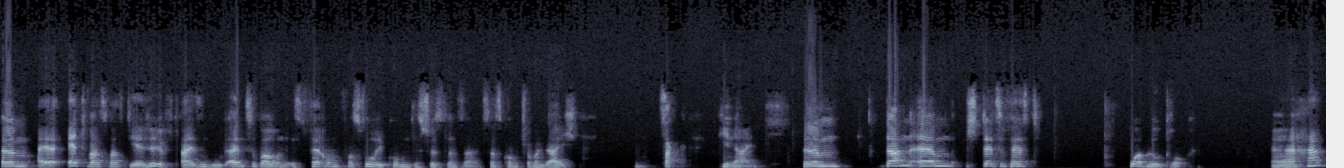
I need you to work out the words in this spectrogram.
ähm, äh, etwas, was dir hilft, Eisen gut einzubauen, ist Ferrum Phosphoricum des Schüsslersalz. Das kommt schon mal gleich, zack, hinein. Ähm, dann ähm, stellst du fest, hoher Blutdruck. Aha.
